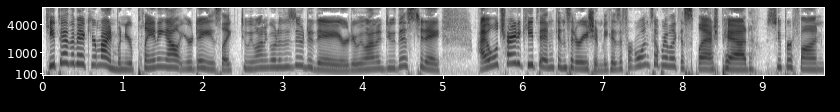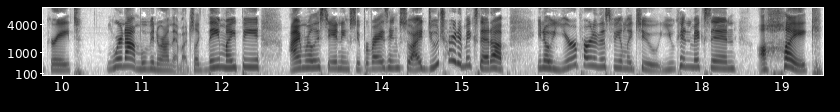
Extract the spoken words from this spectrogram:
keep that in the back of your mind when you're planning out your days. Like, do we want to go to the zoo today or do we want to do this today? I will try to keep that in consideration because if we're going somewhere like a splash pad, super fun, great. We're not moving around that much. Like they might be, I'm really standing supervising. So I do try to mix that up. You know, you're a part of this family too. You can mix in a hike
